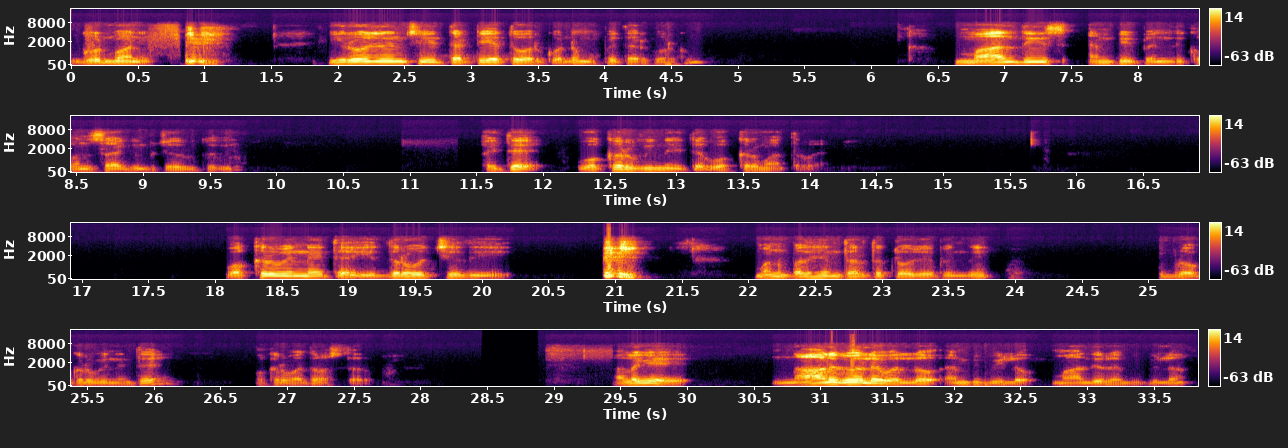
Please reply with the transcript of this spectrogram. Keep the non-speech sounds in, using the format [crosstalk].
Good morning [clears throat] ఈ రోజు నుంచి థర్టీ ఎయిత్ వరకు అంటే ముప్పై తారీఖు వరకు మాల్దీవ్స్ ఎంపీ పనిది కొనసాగింపు జరుగుతుంది. అయితే ఒకరు విన్ అయితే ఒక్కరు మాత్రమే. ఒక్కరు విన్ అయితే ఇద్దరు వచ్చేది [clears throat] మనం పదిహేను తర్వాత క్లోజ్ అయిపోయింది. ఇప్పుడు ఒకరు విన్ అయితే ఒకరు మాత్రం వస్తారు. అలాగే నాలుగో లెవెల్లో ఎంపీపీలో మాల్దీవుల ఎంపీపీలో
